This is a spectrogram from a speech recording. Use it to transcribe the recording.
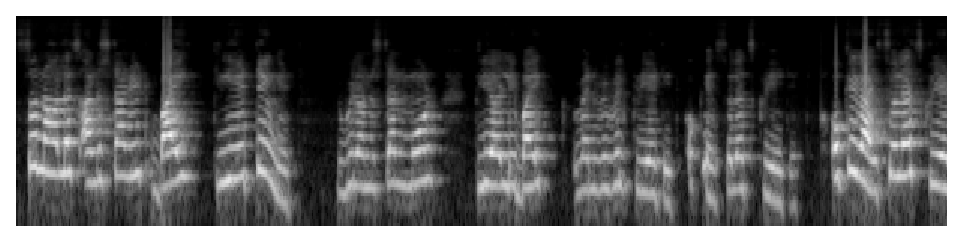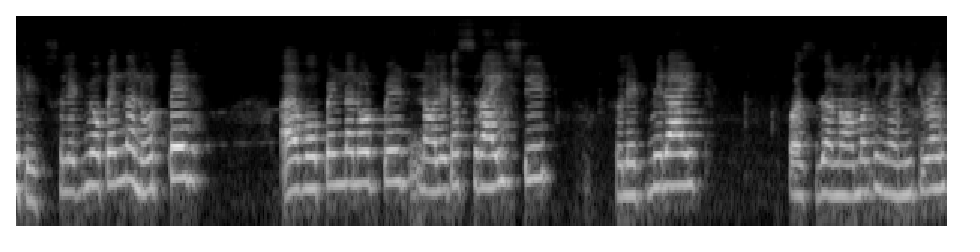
so now let's understand it by creating it. You will understand more clearly by when we will create it. Okay, so let's create it. Okay guys, so let's create it. So let me open the notepad. I have opened the notepad. Now let us write it. So let me write. First the normal thing I need to write.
